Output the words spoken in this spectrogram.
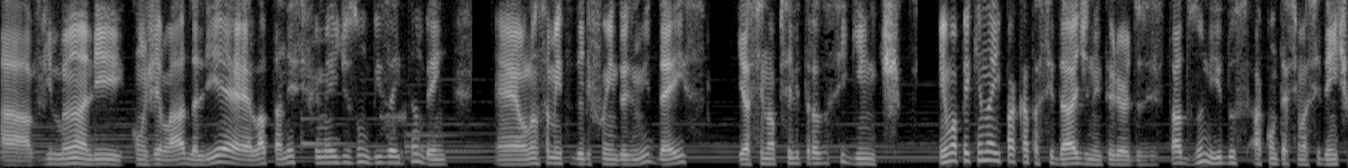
a, a vilã ali congelada ali, é, ela tá nesse filme aí de zumbis aí também. É, o lançamento dele foi em 2010 e a sinopse ele traz o seguinte: em uma pequena e pacata cidade no interior dos Estados Unidos, acontece um acidente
